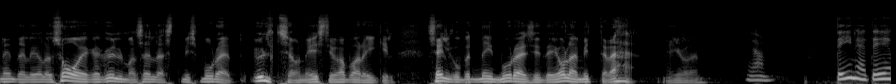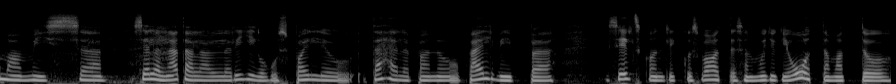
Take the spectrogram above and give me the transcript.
nendel ei ole sooja ega külma sellest, mis mured üldse on Eesti Vabariigil. selgub, et neid muresid ei ole mitte vähe. ei ole. Jah. teine teema, mis äh, sellel nädalal Riigikogus palju tähelepanu pälvib äh, seltskondlikus vaates, on muidugi ootamatu,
